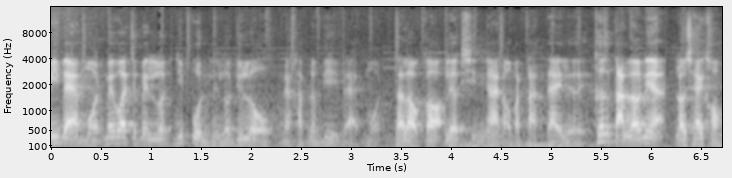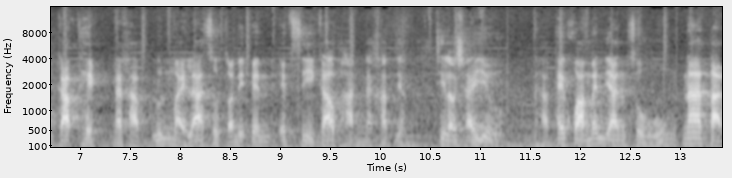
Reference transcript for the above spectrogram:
มีแบบหมดไม่ว่าจะเป็นรถญี่ปุ่นหรือรถยุโรปนะครับเรามีแบบหมด แล้วเราก็เลือกชิ้นงานออกมาตัดได้เลย เครื่องตัดเราเนี่ยเราใช้ของ g r a p t e c h นะครับรุ่นใหม่ล่าสุดตอนนี้เป็น FC 9000 นะครับอย่างที่เราใช้อยู่ นะครับให้ความแม่นยำสูง หน้าตัด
